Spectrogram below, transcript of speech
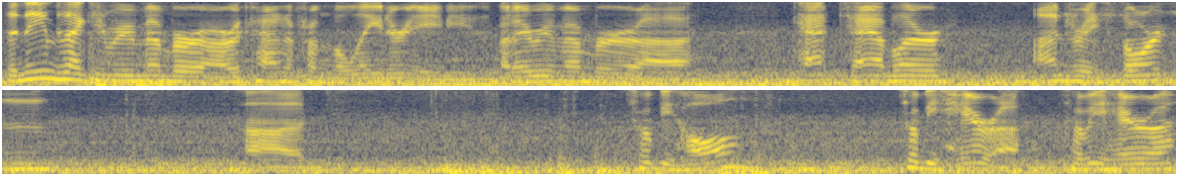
the names I can remember are kind of from the later 80s. But I remember uh, Pat Tabler, Andre Thornton, uh, Toby Hall, Toby Harrah, Toby Harrah.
